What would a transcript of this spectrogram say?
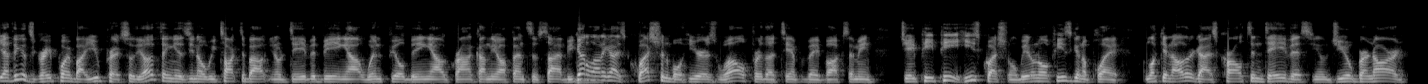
Yeah, I think it's a great point by you, Pritch. So the other thing is, you know, we talked about, you know, David being out, Winfield being out, Gronk on the offensive side. But you got a lot of guys questionable here as well for the Tampa Bay Bucks. I mean, JPP, he's questionable. We don't know if he's going to play. I'm looking at other guys, Carlton Davis, you know, Gio Bernard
